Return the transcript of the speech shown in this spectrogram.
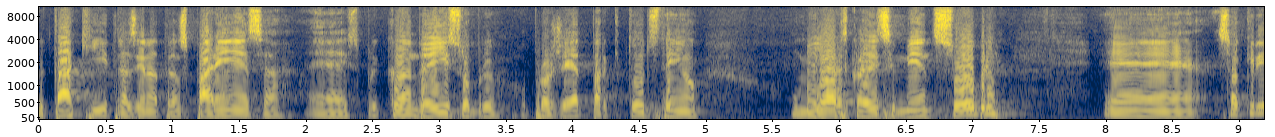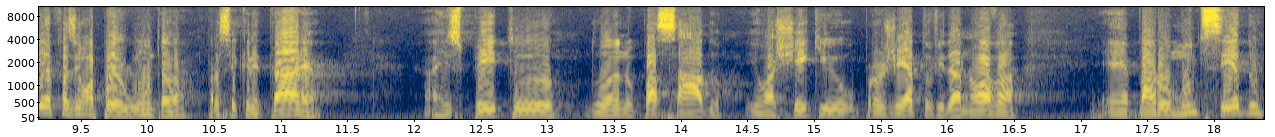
por estar aqui trazendo a transparência, é, explicando aí sobre o projeto para que todos tenham um melhor esclarecimento sobre. É, só queria fazer uma pergunta para a secretária a respeito do ano passado. Eu achei que o projeto Vida Nova é, parou muito cedo,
